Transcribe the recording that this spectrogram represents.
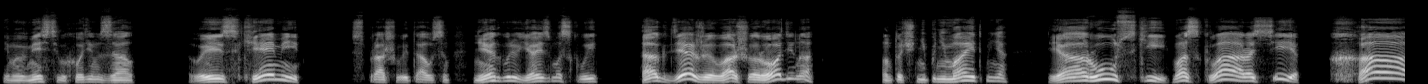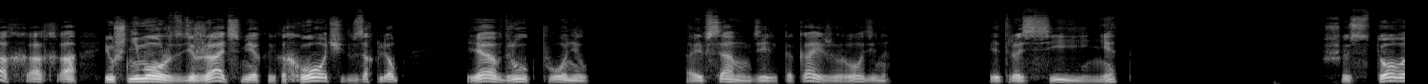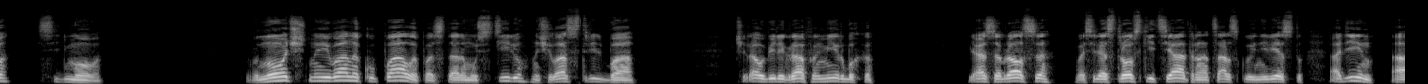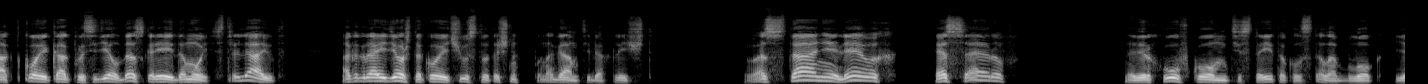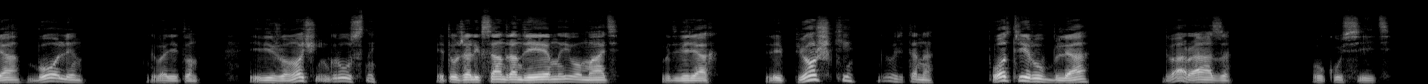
и мы вместе выходим в зал. — Вы из Кеми? — спрашивает Аусом. — Нет, говорю, я из Москвы. — А где же ваша родина? Он точно не понимает меня. Я русский, Москва, Россия. Ха-ха-ха! И уж не может сдержать смех и хохочет взахлеб. Я вдруг понял. А и в самом деле, какая же родина? Ведь России нет. Шестого, седьмого. В ночь на Ивана Купала по старому стилю началась стрельба. Вчера убили графа Мирбаха. Я собрался в Василиостровский театр на царскую невесту. Один акт кое-как просидел, да скорее домой. Стреляют. А когда идешь, такое чувство точно по ногам тебя хлещет. Восстание левых эсеров. Наверху в комнате стоит около стола блок. Я болен, — говорит он, — и вижу, он очень грустный. И тут же Александра Андреевна, его мать, в дверях. — Лепешки, — говорит она, — по три рубля, два раза укусить.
